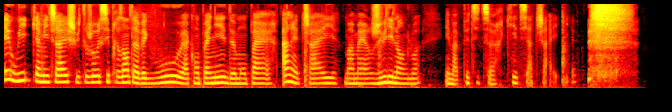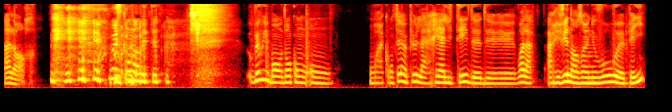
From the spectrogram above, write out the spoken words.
Et oui, Camille Chai, je suis toujours ici présente avec vous, accompagnée de mon père Alain Chai, ma mère Julie Langlois et ma petite sœur Kétia Chai. Alors, où est-ce qu'on en était? Ben oui, bon, donc on, on, on racontait un peu la réalité de, voilà, arriver dans un nouveau euh, pays.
